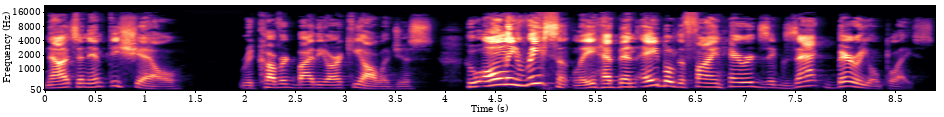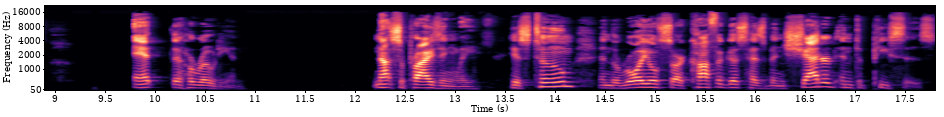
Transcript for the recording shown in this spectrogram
Now it's an empty shell recovered by the archaeologists who only recently have been able to find Herod's exact burial place at the Herodian. Not surprisingly, his tomb and the royal sarcophagus has been shattered into pieces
